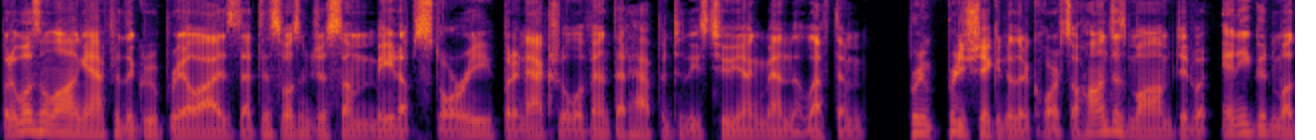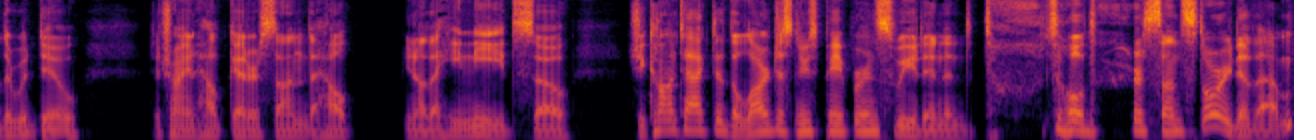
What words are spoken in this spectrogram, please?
But it wasn't long after the group realized that this wasn't just some made up story, but an actual event that happened to these two young men that left them pretty, pretty shaken to their core. So Hans's mom did what any good mother would do to try and help get her son the help, you know, that he needs. So she contacted the largest newspaper in Sweden and told her son's story to them.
